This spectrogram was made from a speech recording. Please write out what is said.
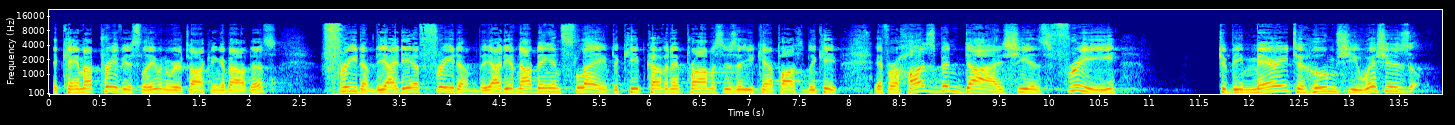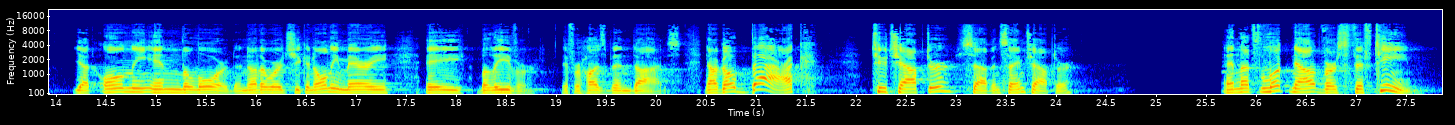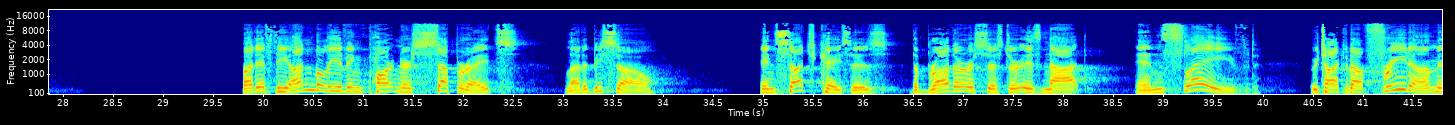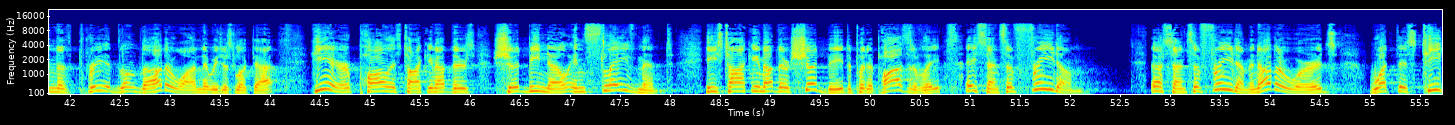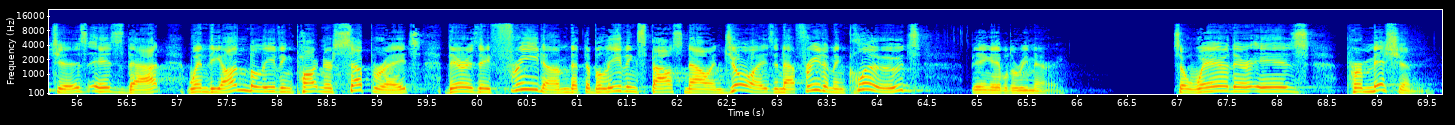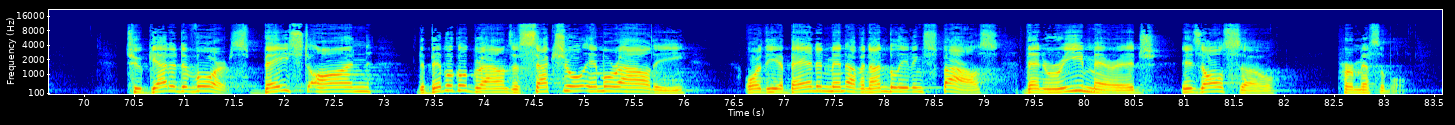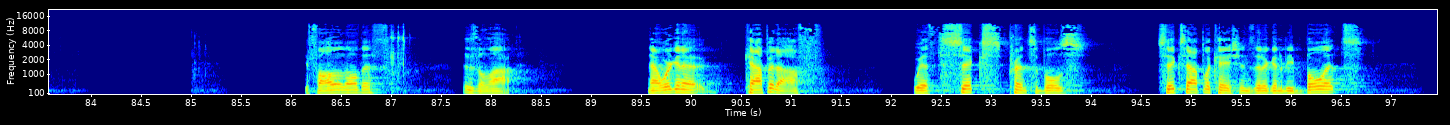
It came up previously when we were talking about this. Freedom, the idea of freedom, the idea of not being enslaved to keep covenant promises that you can't possibly keep. If her husband dies, she is free to be married to whom she wishes, yet only in the Lord. In other words, she can only marry a believer if her husband dies. Now go back to chapter 7, same chapter, and let's look now at verse 15. But if the unbelieving partner separates, let it be so. In such cases, the brother or sister is not enslaved we talked about freedom in the, pre, the other one that we just looked at. Here, Paul is talking about there should be no enslavement. He's talking about there should be, to put it positively, a sense of freedom. A sense of freedom. In other words, what this teaches is that when the unbelieving partner separates, there is a freedom that the believing spouse now enjoys, and that freedom includes being able to remarry. So where there is permission, to get a divorce based on the biblical grounds of sexual immorality or the abandonment of an unbelieving spouse, then remarriage is also permissible. You followed all this? This is a lot. Now we're going to cap it off with six principles, six applications that are going to be bullets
